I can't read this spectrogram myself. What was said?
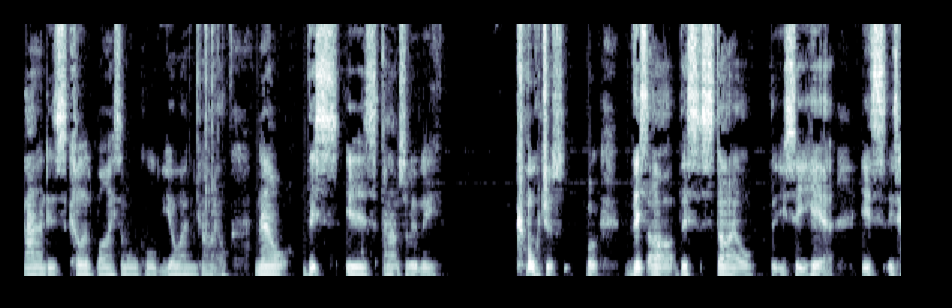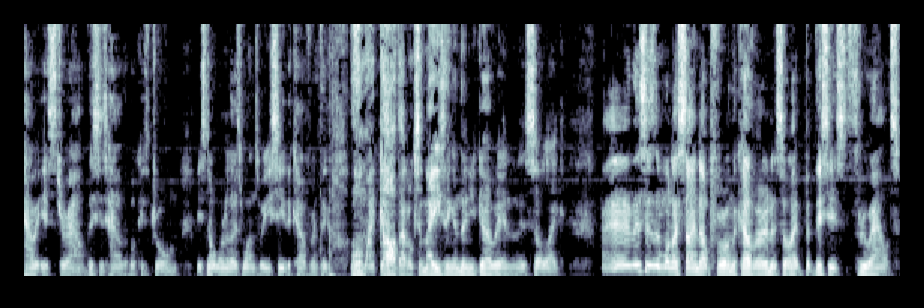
and is coloured by someone called Yoann Guille. Now, this is an absolutely gorgeous book. This art, this style that you see here is is how it is throughout. This is how the book is drawn. It's not one of those ones where you see the cover and think, "Oh my god, that looks amazing," and then you go in and it's sort of like, eh, "This isn't what I signed up for on the cover," and it's sort of like, "But this is throughout,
